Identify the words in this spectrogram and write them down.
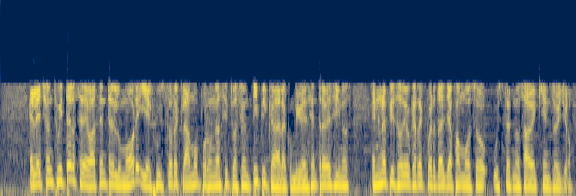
El hecho en Twitter se debate entre el humor y el justo reclamo por una situación típica de la convivencia entre vecinos en un episodio que recuerda el ya famoso Usted no sabe quién soy yo.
